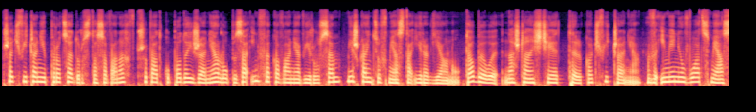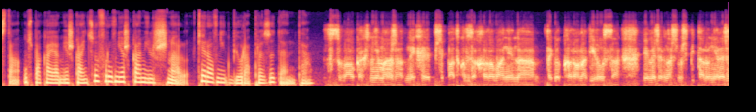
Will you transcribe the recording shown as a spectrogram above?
przećwiczenie procedur stosowanych w przypadku podejrzenia lub zainfekowania wirusem mieszkańców miasta i regionu. To były na szczęście tylko ćwiczenia. W imieniu władz miasta uspokaja mieszkańców również Kamil Sznel, kierownik biura prezydenta. W Suwałkach nie ma żadnych e, przypadków zachorowań na tego koronawirusa. Wiemy, że w naszym szpitalu nie leży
